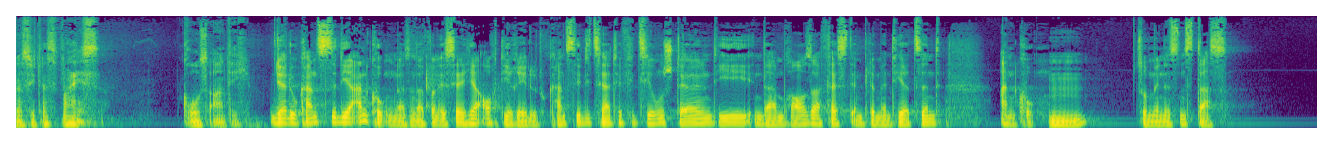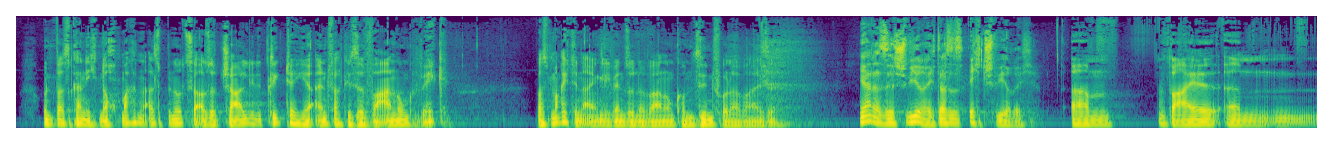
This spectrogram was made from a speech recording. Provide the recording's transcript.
dass ich das weiß. Großartig. Ja, du kannst sie dir angucken lassen. Davon ist ja hier auch die Rede. Du kannst dir die Zertifizierungsstellen, die in deinem Browser fest implementiert sind, angucken. Mhm. Zumindestens das. Und was kann ich noch machen als Benutzer? Also Charlie klickt ja hier einfach diese Warnung weg. Was mache ich denn eigentlich, wenn so eine Warnung kommt, sinnvollerweise? Ja, das ist schwierig. Das ist echt schwierig. Ähm, weil, ähm,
